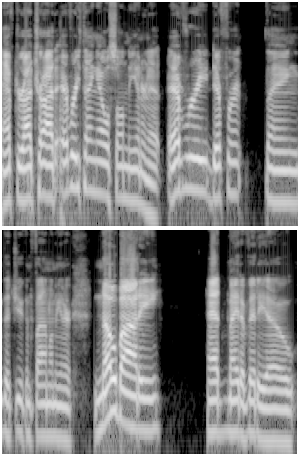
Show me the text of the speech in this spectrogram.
After I tried everything else on the internet, every different thing that you can find on the internet, nobody had made a video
